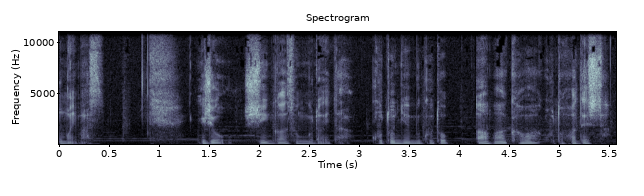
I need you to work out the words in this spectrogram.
思います。以上、シンガーソングライター、ことにゃむこと、天川言葉でした。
